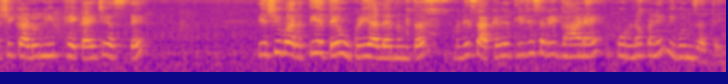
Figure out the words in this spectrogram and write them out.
अशी काढून ही फेकायची असते. ही अशी वरती येते उकळी आल्यानंतर. म्हणजे साखरेतली जी सगळी घाण आहे पूर्णपणे निघून जाते.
